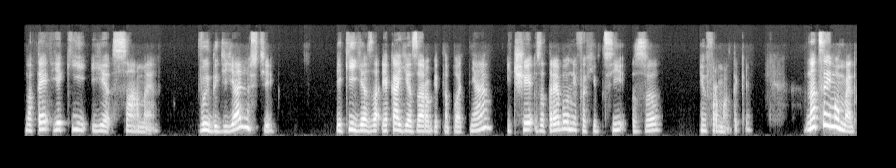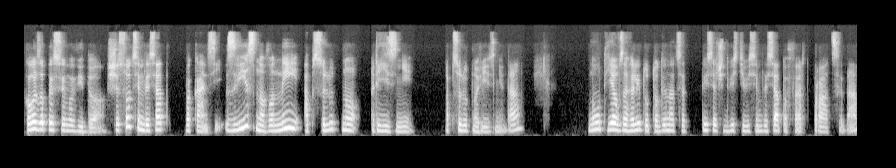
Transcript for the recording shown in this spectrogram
на те, які є саме види діяльності, які є, яка є заробітна платня і чи затребувані фахівці з інформатики. На цей момент, коли записуємо відео, 670 вакансій. Звісно, вони абсолютно різні. Абсолютно різні. Да? Ну, от є взагалі тут 11 280 оферт праці, да?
